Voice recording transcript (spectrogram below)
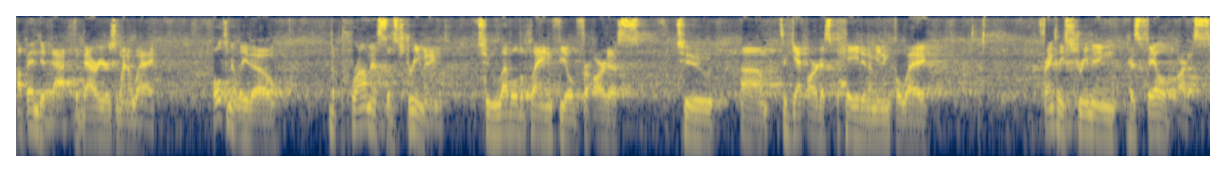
upended that. The barriers went away. Ultimately, though, the promise of streaming to level the playing field for artists, to um, to get artists paid in a meaningful way. Frankly, streaming has failed artists,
